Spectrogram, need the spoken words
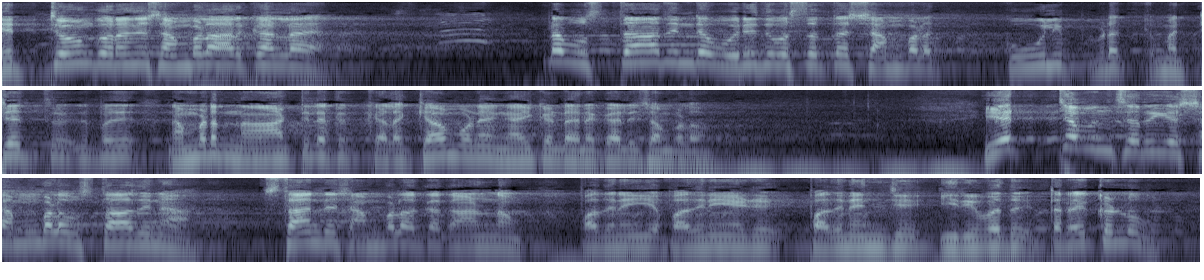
ഏറ്റവും കുറഞ്ഞ ശമ്പളം ആർക്കാള്ള ഇവിടെ ഉസ്താദിന്റെ ഒരു ദിവസത്തെ ശമ്പളം കൂലി ഇവിടെ മറ്റേ നമ്മുടെ നാട്ടിലൊക്കെ കിളയ്ക്കാൻ പോണേ എങ്ങായിക്കണ്ട അതിനേക്കാളും ശമ്പളം? ഏറ്റവും ചെറിയ ശമ്പളം ഉസ്താദിനാ. ഉസ്താദിന്റെ ശമ്പളമൊക്കെ കാണണം. പതിനയ്യ പതിനേഴ് പതിനഞ്ച് ഇരുപത് ഇത്രയൊക്കെ ഉള്ളൂ.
